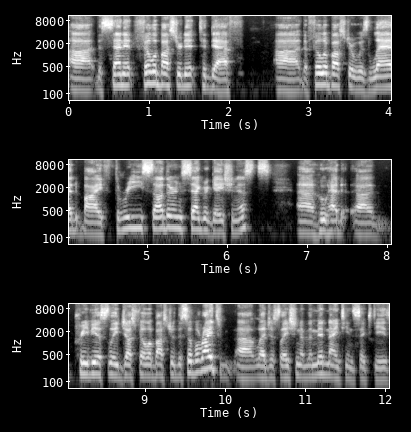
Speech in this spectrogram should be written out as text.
uh, the Senate filibustered it to death. Uh, the filibuster was led by three Southern segregationists uh, who had uh, previously just filibustered the civil rights uh, legislation of the mid 1960s,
